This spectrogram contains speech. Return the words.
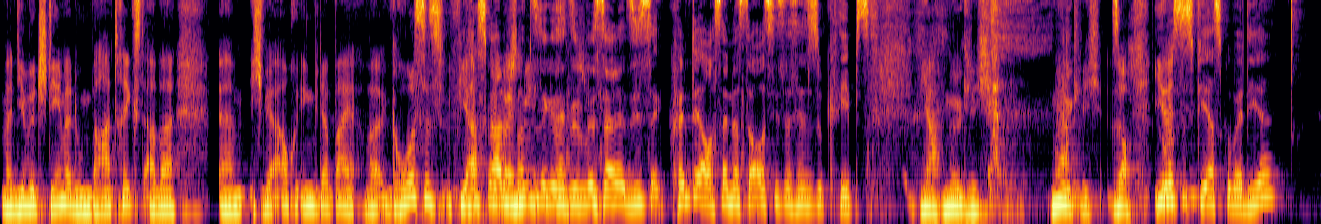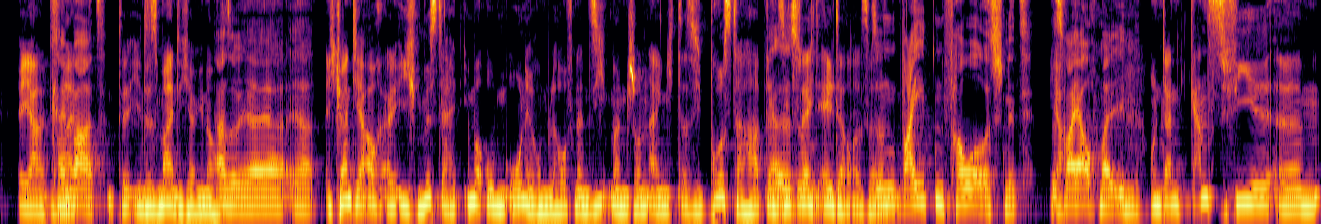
Bei dir wird stehen, weil du einen Bart trägst, aber ähm, ich wäre auch irgendwie dabei. Aber großes Ich habe Fiasko gerade bei schon mir. gesagt, du bist, halt- siehst, könnte auch sein, dass du aussiehst, als hättest du Krebs. Ja, möglich. möglich. So, ihr Großes Fiasko bei dir? Ja, kein mein- Bart. Das meinte ich ja, genau. Also, ja, ja, ja. Ich könnte ja auch, äh, ich müsste halt immer oben ohne rumlaufen, dann sieht man schon eigentlich, dass ich Brüste habe, dann Ja, sieht es so- vielleicht älter aus. So einen weiten V-Ausschnitt. Das Ja. war ja auch mal in. und dann ganz viel ähm,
